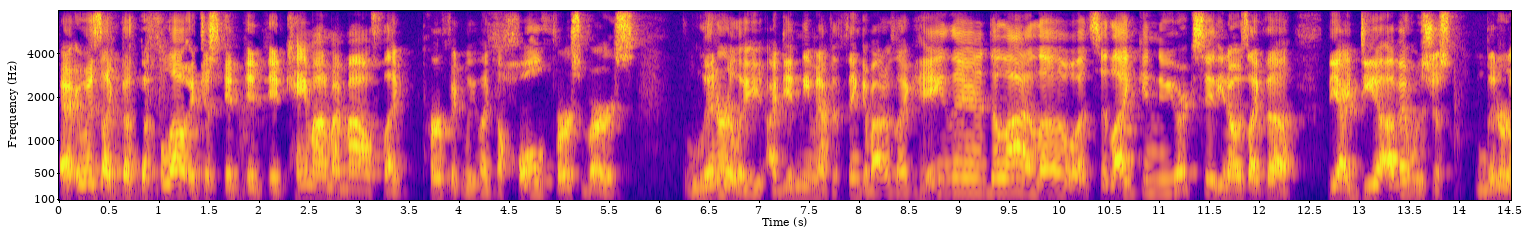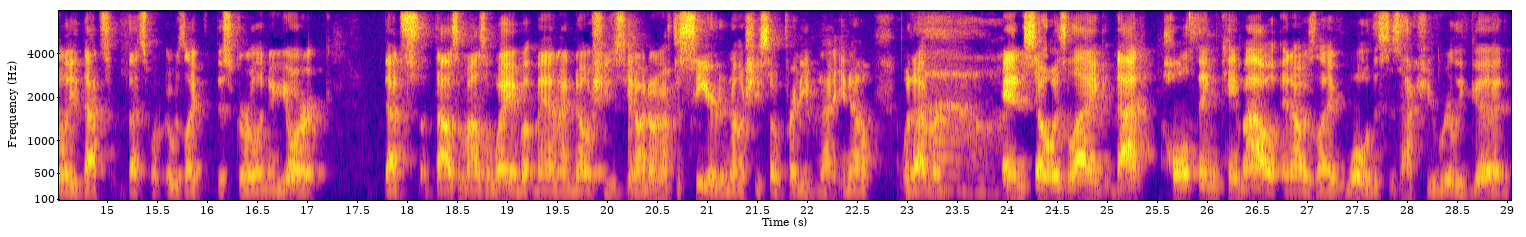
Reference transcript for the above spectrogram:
it was like the, the flow it just it, it it came out of my mouth like perfectly like the whole first verse literally i didn't even have to think about it i was like hey there delilah what's it like in new york city you know it's like the the idea of it was just literally that's that's what it was like this girl in new york that's a thousand miles away but man i know she's you know i don't have to see her to know she's so pretty tonight you know whatever Wow. and so it was like that whole thing came out, and I was like, whoa, this is actually really good.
